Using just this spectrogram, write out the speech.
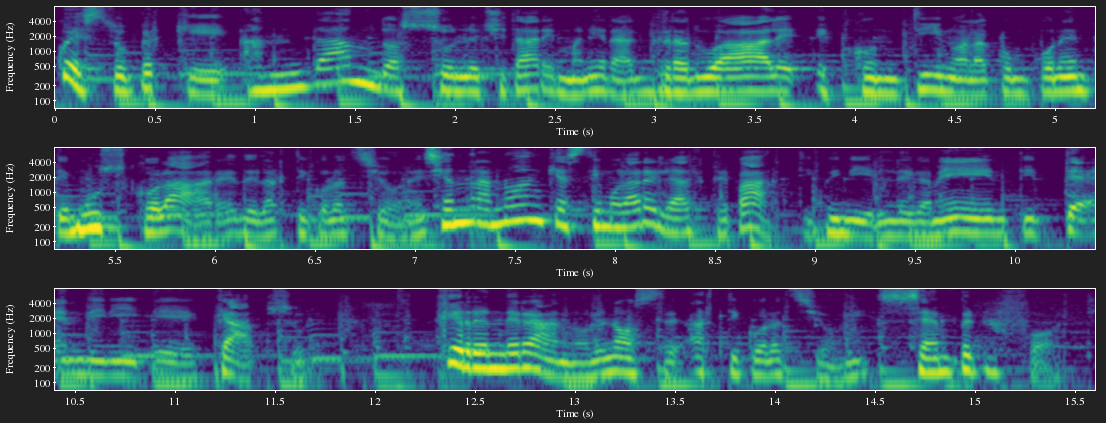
Questo perché andando a sollecitare in maniera graduale e continua la componente muscolare dell'articolazione, si andranno anche a stimolare le altre parti, quindi legamenti, tendini e capsule, che renderanno le nostre articolazioni sempre più forti.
